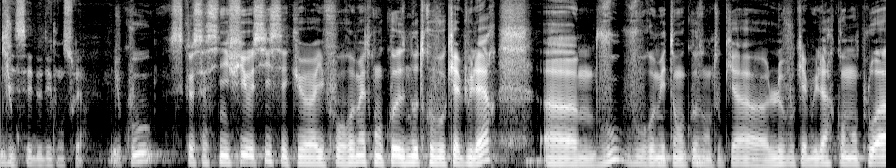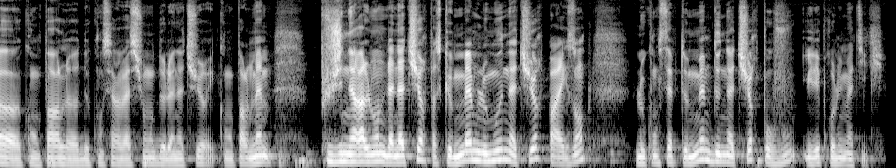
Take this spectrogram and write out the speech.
qui essaie de déconstruire. Du coup, ce que ça signifie aussi, c'est qu'il faut remettre en cause notre vocabulaire. Euh, vous, vous remettez en cause en tout cas le vocabulaire qu'on emploie quand on parle de conservation de la nature et quand on parle même plus généralement de la nature, parce que même le mot nature, par exemple, le concept même de nature, pour vous, il est problématique.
